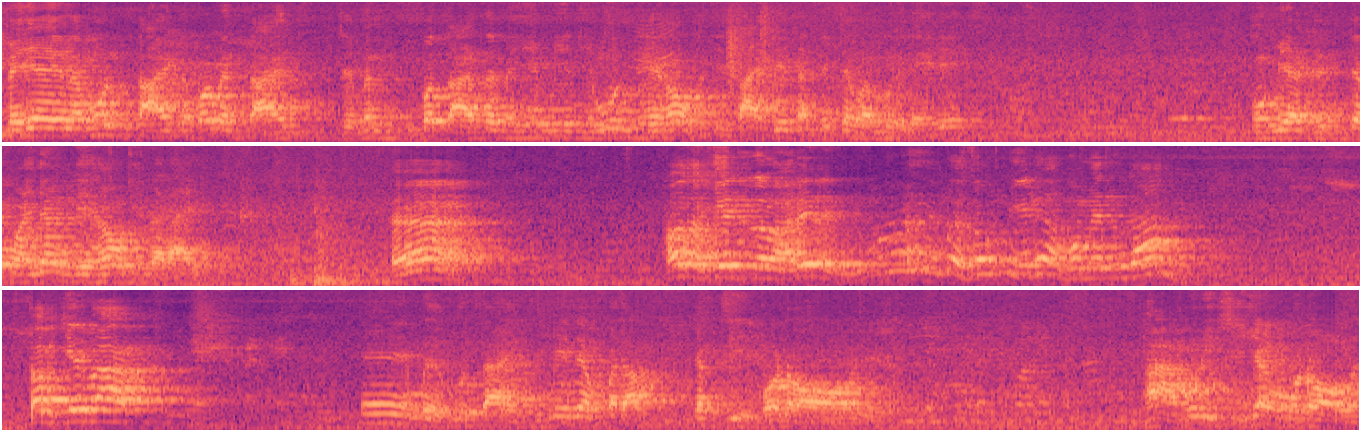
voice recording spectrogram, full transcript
ไม่ใช่ละมุ่นตายก็เพราะมันตายแต่มันบ่ตายแต่ไม่ยังมีนิมุ่นเนี่ยเฮาก็สิตายคือกันในจังหวะมื้อใดเด้ ผมเมียขึ้นจังหวะยังนี่เฮาสิอะไรเออเขาต้องคิดตลอดเลยเมื่อสองปีเนี่ยโมเมนต์กันต้องคิดว่าเอ้เมื่อกูตายที่ไม่เนี่ยประดับจังสี่บนอนผ่ามุนิสียังบนอน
